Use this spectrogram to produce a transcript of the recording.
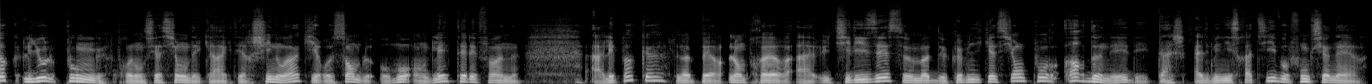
Tok Liul Pung, prononciation des caractères chinois qui ressemblent au mot anglais téléphone. À l'époque, l'empereur a utilisé ce mode de communication pour ordonner des tâches administratives aux fonctionnaires.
